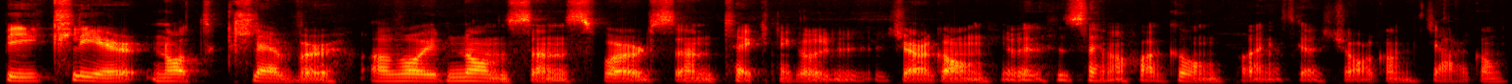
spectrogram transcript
be clear, not clever. Avoid nonsense words and technical jargon. Jag vet, hur säger man jargong på engelska? Jargon, jargon.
